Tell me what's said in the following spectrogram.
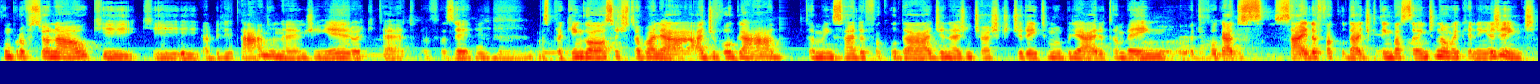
com um profissional que, que habilitado, né, engenheiro, arquiteto, para fazer. Uhum. Mas para quem gosta de trabalhar, advogado também sai da faculdade, né? A gente acha que direito imobiliário também, advogados sai da faculdade, que tem bastante, não é que nem a gente.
